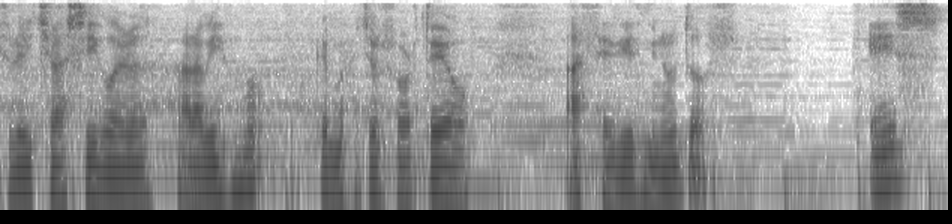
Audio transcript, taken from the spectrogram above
Se lo he dicho a Sigol ahora mismo. Que hemos hecho el sorteo hace 10 minutos. Es.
